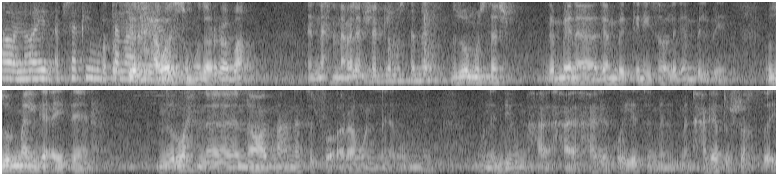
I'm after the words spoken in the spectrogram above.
آه إن هو يبقى بشكل مستمر وتصير يعني. حواسه مدربه إن إحنا نعملها بشكل مستمر. نزور مستشفى. جنبنا جنب الكنيسة ولا جنب البيت. نزور ملجأ أيتام. نروح نقعد مع الناس الفقراء ون... ون... ونديهم. حاجة كويسة من من حاجاته الشخصية.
